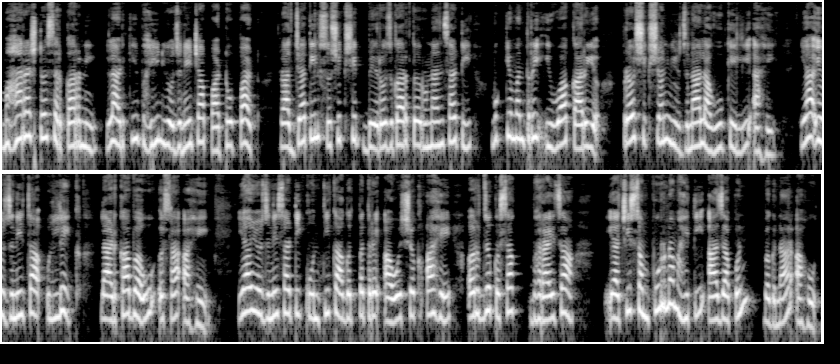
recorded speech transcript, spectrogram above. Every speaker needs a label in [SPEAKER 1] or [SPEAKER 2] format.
[SPEAKER 1] महाराष्ट्र सरकारने लाडकी बहीण योजनेच्या पाठोपाठ राज्यातील सुशिक्षित बेरोजगार तरुणांसाठी मुख्यमंत्री युवा कार्य प्रशिक्षण योजना लागू केली आहे. या योजनेचा उल्लेख लाडका भाऊ असा आहे. या योजनेसाठी कोणती कागदपत्रे आवश्यक आहे अर्ज कसा भरायचा याची संपूर्ण माहिती आज आपण बघणार आहोत.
